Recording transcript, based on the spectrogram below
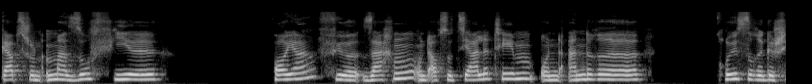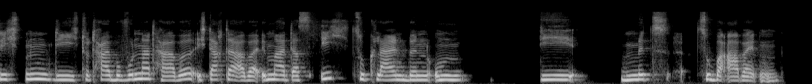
gab es schon immer so viel Feuer für Sachen und auch soziale Themen und andere größere Geschichten, die ich total bewundert habe. Ich dachte aber immer, dass ich zu klein bin, um die mit zu bearbeiten.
